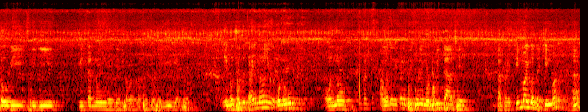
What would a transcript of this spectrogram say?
সৌভিক সৃজিৎ কীর্তানু এদের সবার কথা তো হয়েই গেছে। এবং শুধু তাই নয় অনুর অন্য আমাদের এখানে ভেতরে মধুমিতা আছে, তারপরে চিন্ময় কোথায়? চিন্ময়? হ্যাঁ?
